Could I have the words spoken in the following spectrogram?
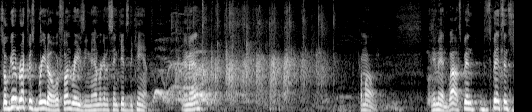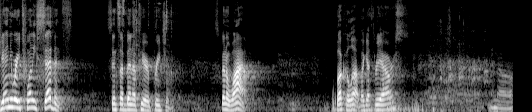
So get a breakfast burrito. We're fundraising, man. We're going to send kids to camp. Amen. Come on. Amen. Wow, it's been, it's been since January 27th since I've been up here preaching. It's been a while. Buckle up. I got three hours? No.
